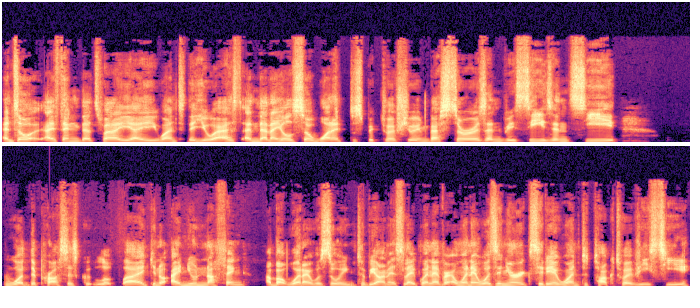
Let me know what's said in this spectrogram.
And so I think that's why I went to the US. And then I also wanted to speak to a few investors and VCs and see what the process could look like. You know, I knew nothing about what I was doing, to be honest. Like whenever, when I was in New York City, I went to talk to a VC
